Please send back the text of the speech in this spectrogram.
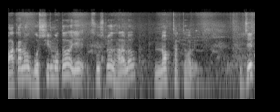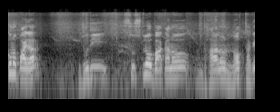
বাঁকানো বসির মতো যে সুসলো ধারালো নখ থাকতে হবে। যে কোনো পায়রার যদি সুসলো বাঁকানো, ধারালো নখ থাকে,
